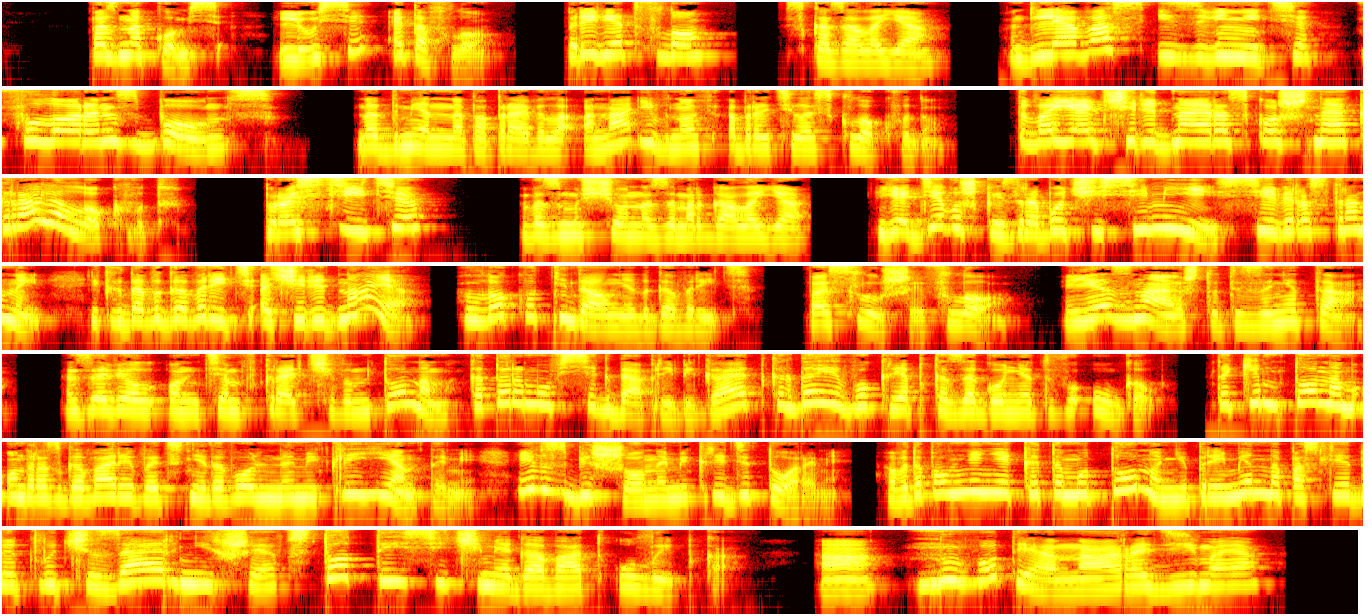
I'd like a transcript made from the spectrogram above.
Познакомься. Люси — это Фло». «Привет, Фло», — сказала я. «Для вас, извините, Флоренс Боунс». Надменно поправила она и вновь обратилась к Локвуду. «Твоя очередная роскошная краля, Локвуд?» «Простите!» — возмущенно заморгала я. «Я девушка из рабочей семьи, с севера страны, и когда вы говорите «очередная», Локвуд не дал мне договорить. «Послушай, Фло, я знаю, что ты занята», — завел он тем вкрадчивым тоном, к которому всегда прибегает, когда его крепко загонят в угол. Таким тоном он разговаривает с недовольными клиентами и взбешенными кредиторами. В дополнение к этому тону непременно последует лучезарнейшая в сто тысяч мегаватт улыбка. «А, ну вот и она, родимая!»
